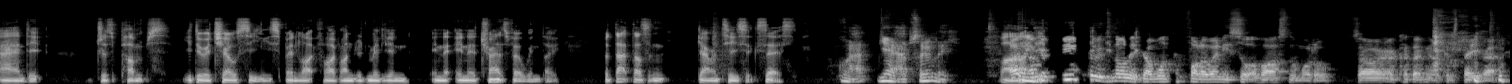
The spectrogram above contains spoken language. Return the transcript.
and it just pumps. You do a Chelsea, you spend like 500 million in a, in a transfer window, but that doesn't guarantee success. Well, yeah, absolutely. But I, I maybe- refuse to acknowledge I want to follow any sort of Arsenal model, so I, I don't think I can say that.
